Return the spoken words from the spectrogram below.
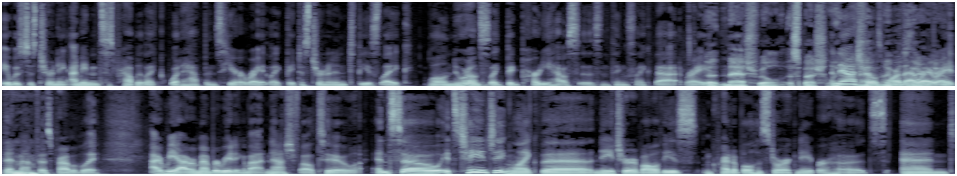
it was just turning, I mean, this is probably like what happens here, right? Like they just turn it into these like, well, New Orleans is like big party houses and things like that, right? Uh, Nashville, especially. Nashville's more that way, right? Than Memphis, probably. I yeah, I remember reading about Nashville too. And so it's changing like the nature of all these incredible historic neighborhoods. And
